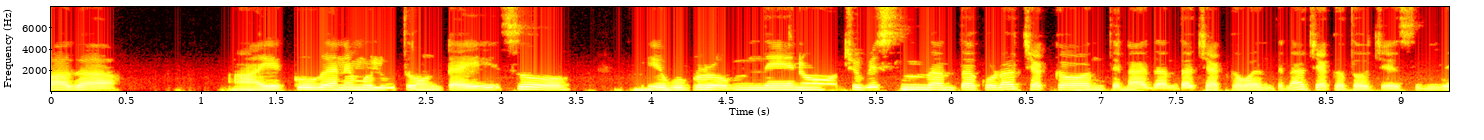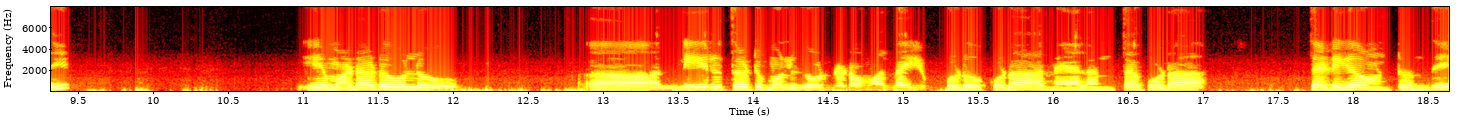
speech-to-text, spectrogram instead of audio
బాగా ఎక్కువగానే ములుగుతూ ఉంటాయి. సో ఇప్పుడు నేను చూపిస్తున్నదంతా కూడా చెక్క వంతెన అదంతా చెక్క వంతెన చెక్కతో చేసింది. ఈ మడ అడవులు నీరుతోటి మునిగి ఉండడం వల్ల ఎప్పుడూ కూడా ఆ నేలంతా కూడా తడిగా ఉంటుంది.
